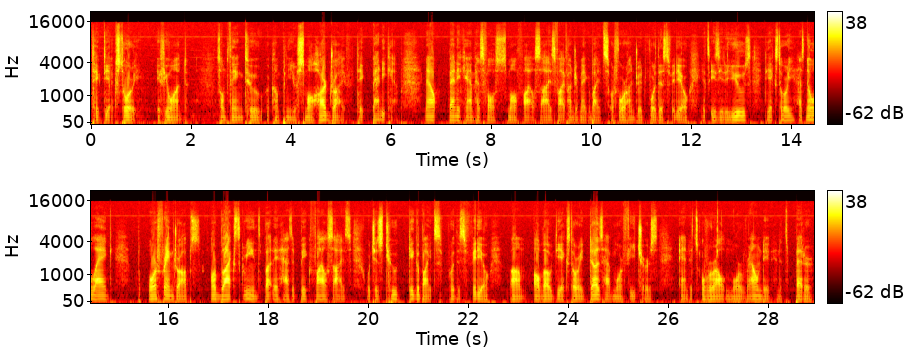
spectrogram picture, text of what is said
take Dxtory if you want something to accompany your small hard drive take Bandicam. Now Bandicam has false small file size 500 megabytes or 400 for this video. It's easy to use. Dxtory has no lag or frame drops or black screens, but it has a big file size, which is 2 gigabytes for this video. Um, although Dxtory does have more features and it's overall more rounded and it's better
